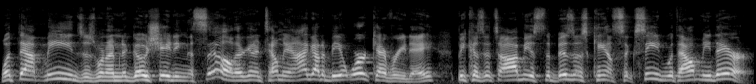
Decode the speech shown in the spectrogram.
What that means is when I'm negotiating the sale, they're going to tell me I got to be at work every day because it's obvious the business can't succeed without me there.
